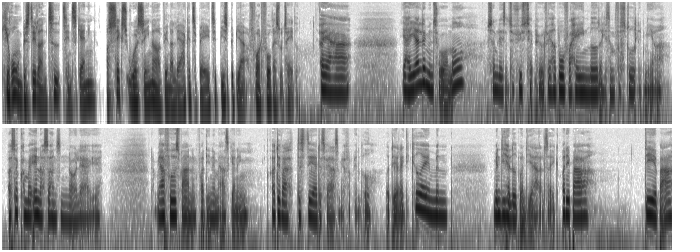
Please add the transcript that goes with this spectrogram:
Kiron bestiller en tid til en scanning, og seks uger senere vender Lærke tilbage til Bispebjerg for at få resultatet. Og jeg har, jeg har Hjalte, min svoger, med, som læser til fysioterapeut, for jeg havde brug for at have en med, der ligesom forstod lidt mere. Og så kommer jeg ind, og så er han sådan, Nå, Lærke, jeg har fået svarene fra din MR-scanning. Og det var det, det er desværre, som jeg forventede. Og det er jeg rigtig ked af, men, men de her ledbånd, de er her altså ikke. Og det er bare, det er bare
